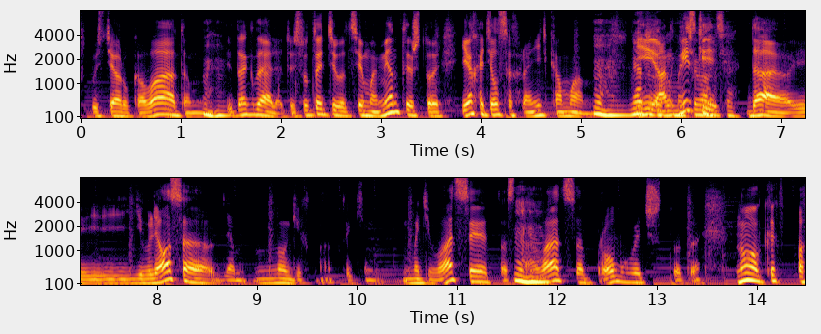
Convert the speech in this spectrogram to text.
спустя рукава там, mm-hmm. и так далее. То есть вот эти вот все моменты, что я хотел сохранить команду. Mm-hmm. И английский, мотивация. да, являлся для многих ну, таким мотивацией, оставаться, mm-hmm. пробовать что-то. Но как по,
